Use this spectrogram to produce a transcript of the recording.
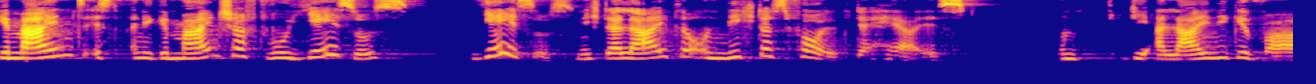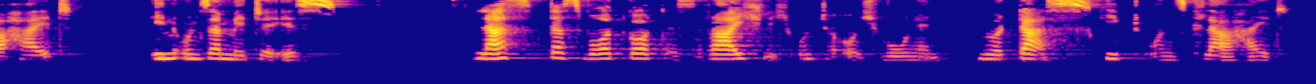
Gemeint ist eine Gemeinschaft, wo Jesus, Jesus, nicht der Leiter und nicht das Volk der Herr ist und die alleinige Wahrheit in unserer Mitte ist. Lasst das Wort Gottes reichlich unter euch wohnen. Nur das gibt uns Klarheit.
